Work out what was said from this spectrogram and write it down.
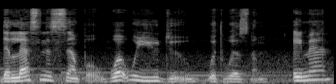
The lesson is simple. What will you do with wisdom? Amen.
